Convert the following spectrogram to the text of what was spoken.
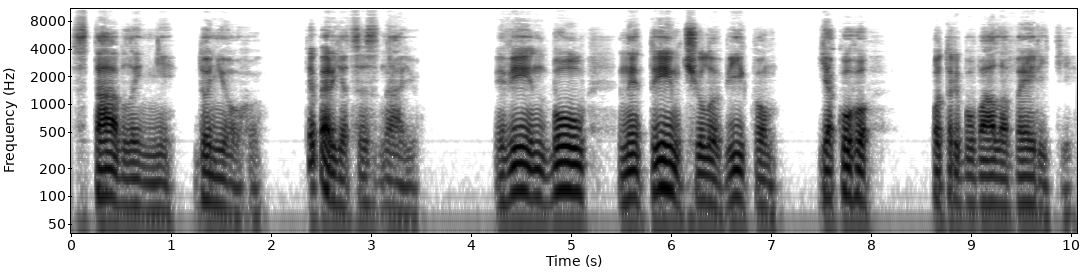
ставленні до нього. Тепер я це знаю. Він був не тим чоловіком, якого потребувала Веріті.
